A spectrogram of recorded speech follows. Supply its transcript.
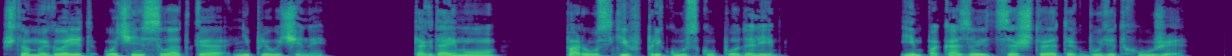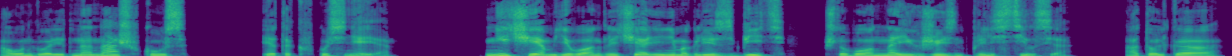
что мы, говорит, очень сладко не приучены. Тогда ему по-русски в прикуску подали. Им показывается, что это будет хуже, а он говорит, на наш вкус это вкуснее. Ничем его англичане не могли сбить, чтобы он на их жизнь прельстился, а только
